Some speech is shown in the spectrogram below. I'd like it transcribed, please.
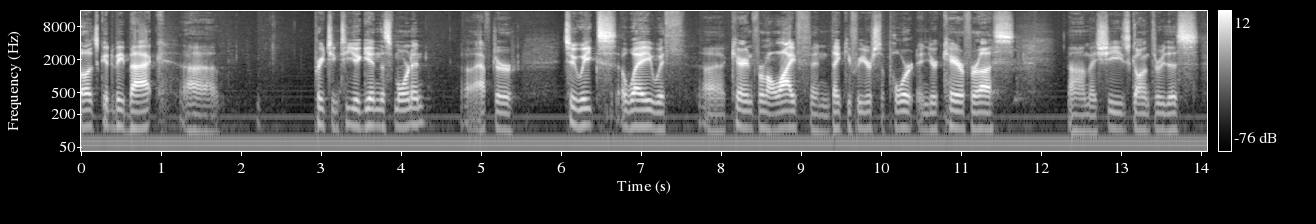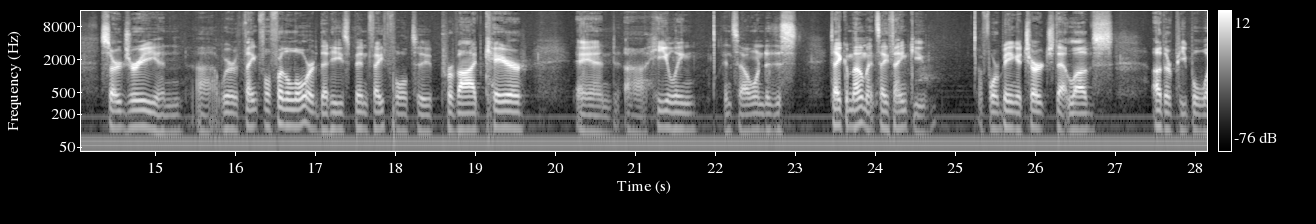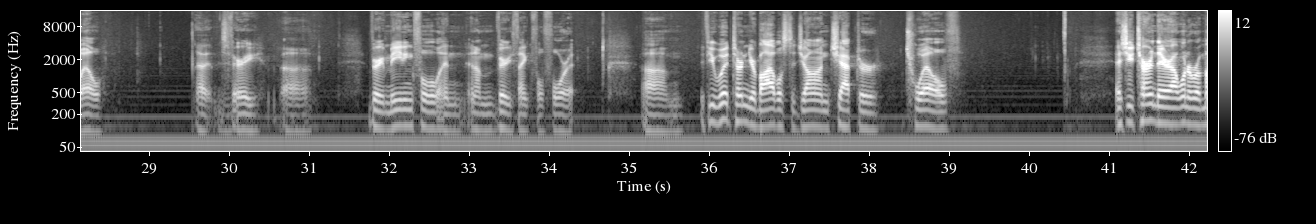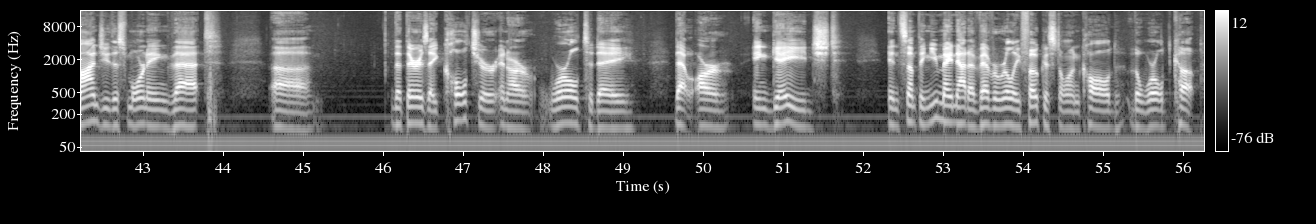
Well, it's good to be back uh, preaching to you again this morning uh, after two weeks away with uh, caring for my wife. And thank you for your support and your care for us um, as she's gone through this surgery. And uh, we're thankful for the Lord that He's been faithful to provide care and uh, healing. And so I wanted to just take a moment and say thank you for being a church that loves other people well. Uh, it's very, uh, very meaningful, and, and I'm very thankful for it. Um, if you would turn your Bibles to John chapter 12. As you turn there, I want to remind you this morning that uh, that there is a culture in our world today that are engaged in something you may not have ever really focused on called the World Cup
